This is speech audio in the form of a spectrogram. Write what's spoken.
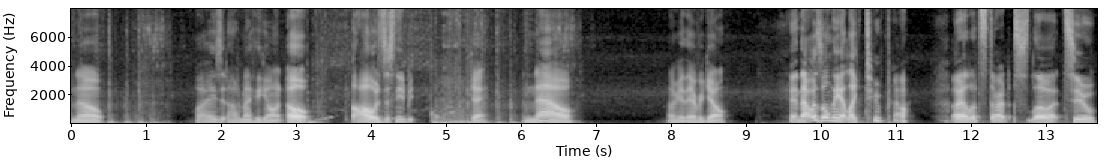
No. Why is it automatically going? Oh. Oh, does this need to be... Okay. Now... Okay, there we go. And that was only at like 2 power. Alright, let's start slow at 2.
